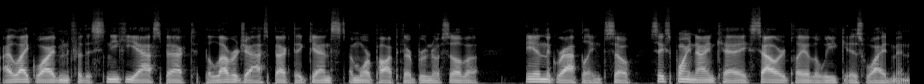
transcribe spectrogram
I like Weidman for the sneaky aspect, the leverage aspect against a more popular Bruno Silva, and the grappling. So 6.9K salary play of the week is Weidman.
